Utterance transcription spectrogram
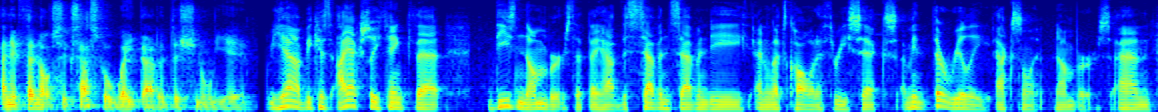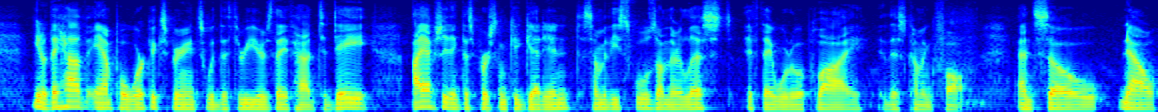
and if they're not successful, wait that additional year? Yeah, because I actually think that these numbers that they have, the 770 and let's call it a 36, I mean, they're really excellent numbers. And you know, they have ample work experience with the three years they've had to date. I actually think this person could get into some of these schools on their list if they were to apply this coming fall. And so now,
